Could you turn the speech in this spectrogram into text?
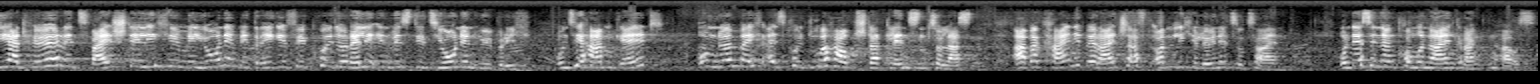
die hat höhere zweistellige Millionenbeträge für kulturelle Investitionen übrig. Und sie haben Geld, um Nürnberg als Kulturhauptstadt glänzen zu lassen, aber keine Bereitschaft, ordentliche Löhne zu zahlen. Und das in einem kommunalen Krankenhaus.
